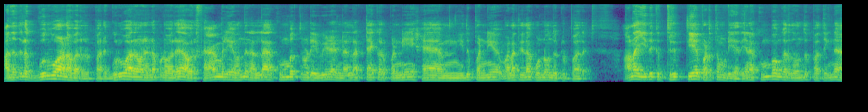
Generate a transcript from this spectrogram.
அந்த இடத்துல குருவானவர் இருப்பார். குருவானவர் என்ன பண்ணுவார்? அவர் ஃபேமிலியை வந்து நல்லா குடும்பத்தினுடைய வீடை நல்லா டேக்கர் பண்ணி இது பண்ணி வளர்த்தி தான் கொண்டு வந்துட்டு இருப்பார். ஆனால் இதுக்கு திருப்தியே படுத்த முடியாது. ஏன்னா கும்பங்கிறது வந்து பார்த்திங்கன்னா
